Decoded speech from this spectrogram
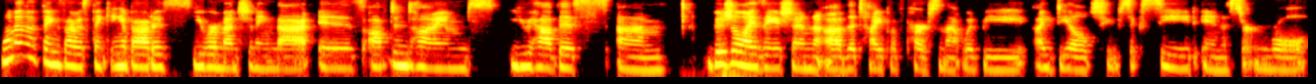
One of the things I was thinking about is you were mentioning that is oftentimes you have this um, visualization of the type of person that would be ideal to succeed in a certain role.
